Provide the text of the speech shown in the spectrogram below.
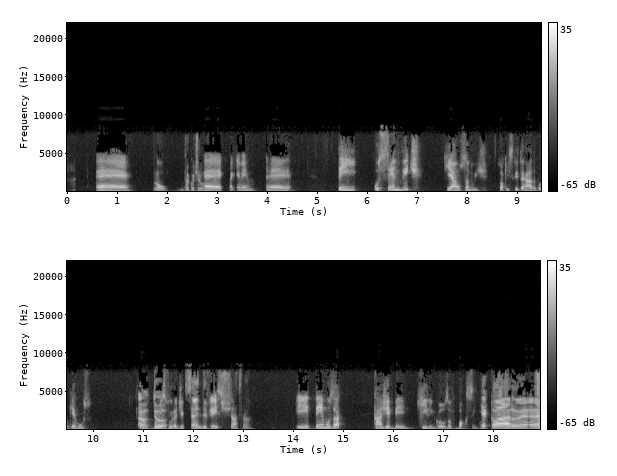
É. LOL. Tá continuando. É. Como é que é mesmo? É. Tem o sandwich, que é um sanduíche, só que escrito errado porque é russo. Ah, Uma mistura de. Sandwich. Sei lá. E temos a KGB, Killing Glows of Boxing. E é claro, né?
